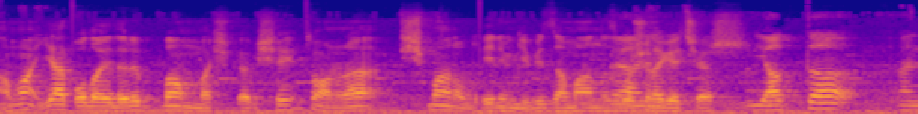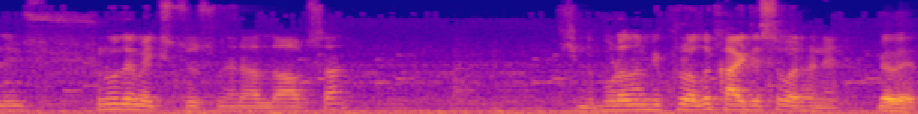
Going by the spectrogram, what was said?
ama yat olayları bambaşka bir şey. Sonra pişman olur. Benim gibi zamanınız Yani- boşuna geçer. Yatta hani şunu demek istiyorsun herhalde abi sen. Şimdi buranın bir kuralı kaidesi var hani. Evet.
